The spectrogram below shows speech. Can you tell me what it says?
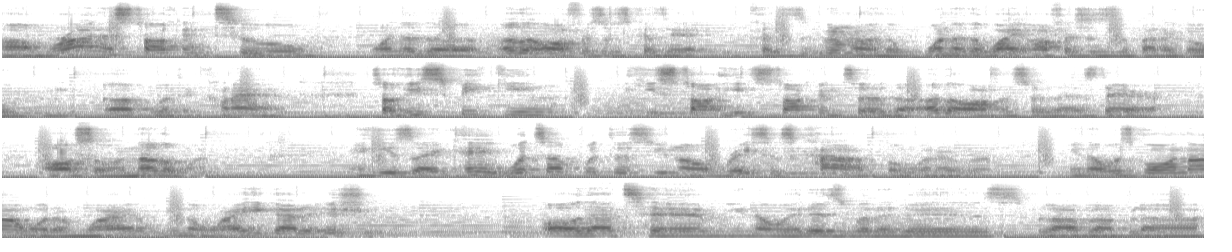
Um, Ron is talking to one of the other officers because because remember the, one of the white officers is about to go meet up with the Klan. So he's speaking. He's talk. He's talking to the other officer that's there, also another one, and he's like, "Hey, what's up with this? You know, racist cop or whatever? You know, what's going on with him? Why? You know, why he got an issue? Oh, that's him. You know, it is what it is. Blah blah blah."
